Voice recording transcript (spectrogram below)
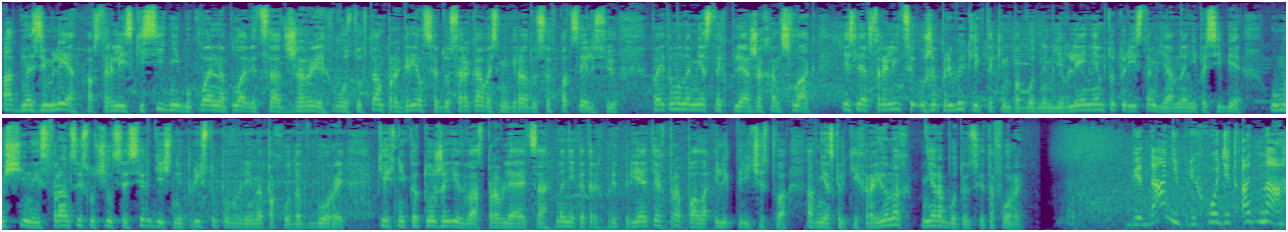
Ад на земле. Австралийский Сидней буквально плавится от жары. Воздух там прогрелся до 48 градусов по Цельсию. Поэтому на местных пляжах аншлаг. Если австралийцы уже привыкли к таким погодным явлениям, то туристам явно не по себе. У мужчины из Франции случился сердечный приступ во время похода в горы. Техника тоже едва справляется. На некоторых предприятиях пропало электричество, а в нескольких районах не работают светофоры. Беда не приходит одна.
